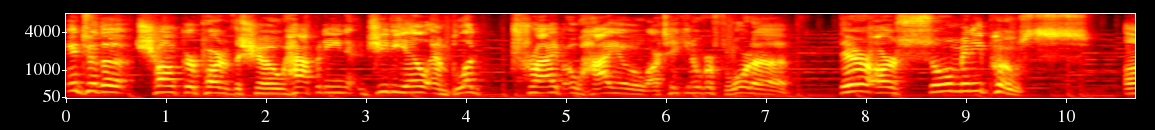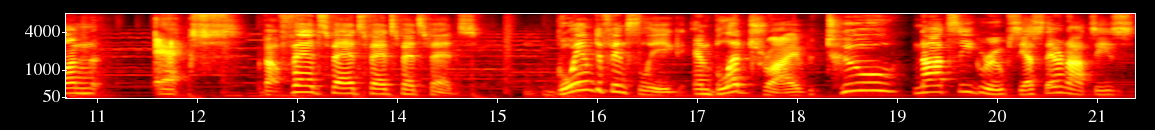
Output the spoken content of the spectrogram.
Into the chonker part of the show happening, GDL and Blood Tribe Ohio are taking over Florida. There are so many posts on X about feds, feds, feds, feds, feds. Goyim Defense League and Blood Tribe, two Nazi groups, yes, they're Nazis,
